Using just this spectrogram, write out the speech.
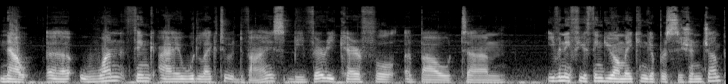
Now, uh, one thing I would like to advise: be very careful about. Um, even if you think you are making a precision jump,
